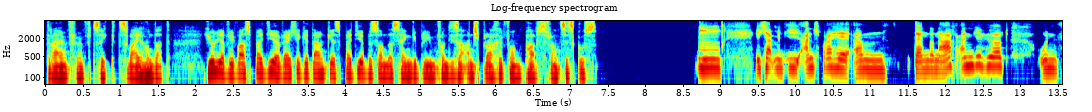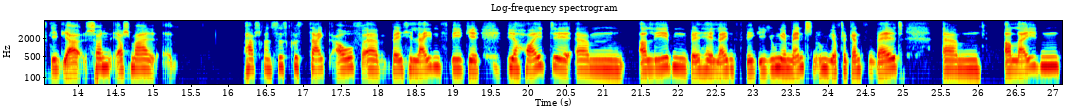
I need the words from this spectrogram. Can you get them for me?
53 200. Julia, wie war es bei dir? Welcher Gedanke ist bei dir besonders hängen geblieben von dieser Ansprache von Papst Franziskus? Mm, ich habe mir die Ansprache ähm, dann danach angehört und es geht ja schon erstmal, äh, Papst Franziskus zeigt auf, äh, welche Leidenswege wir heute ähm, erleben, welche Leidenswege junge Menschen irgendwie auf der ganzen Welt ähm, erleiden.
